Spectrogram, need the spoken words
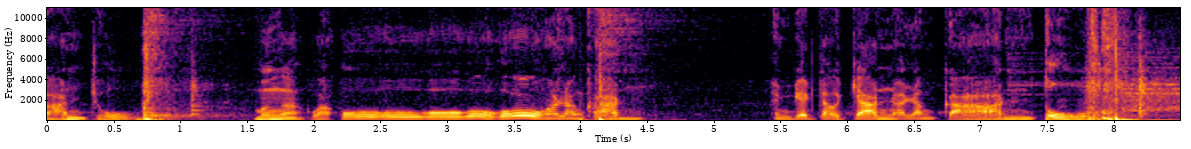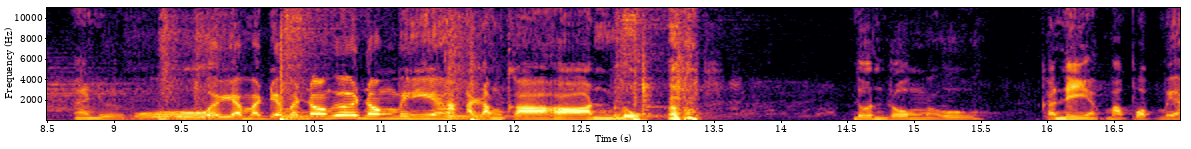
การโจ มึงอะว่า โอ้โอ้โอ้โอ้โอ้อลังการ อันเดียวเต่าจันอลังการโตอันนี้โอ้ยอย่ามาเดี๋ยวมาน้องเอ้ยน้องเมียอลังการดุเดินลงมาอู้กันนี่มาพบเมีย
